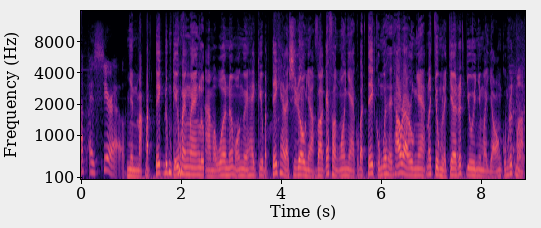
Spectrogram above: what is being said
up as Shiro. Nhìn mặt Bạch Tuyết đúng kiểu hoang mang luôn. À mà quên nữa mọi người hay kêu Bạch Tuyết hay là Siro nha Và cái phần ngôi nhà của Bạch Tuyết cũng có thể tháo ra luôn nha. Nói chung là chơi rất vui nhưng mà dọn cũng rất mệt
